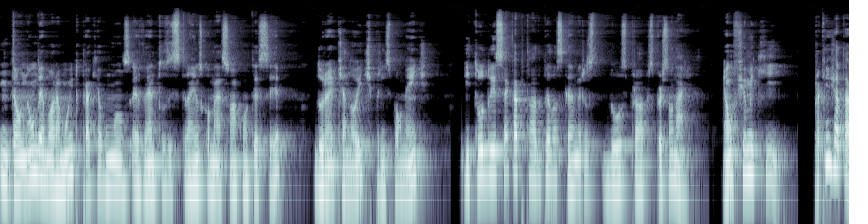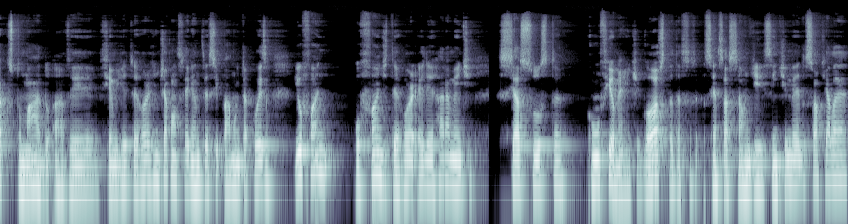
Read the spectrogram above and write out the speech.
Então não demora muito para que alguns eventos estranhos começam a acontecer durante a noite, principalmente, e tudo isso é captado pelas câmeras dos próprios personagens. É um filme que, para quem já está acostumado a ver filme de terror, a gente já consegue antecipar muita coisa, e o fã, o fã de terror ele raramente se assusta com o filme. A gente gosta dessa sensação de sentir medo, só que ela é,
